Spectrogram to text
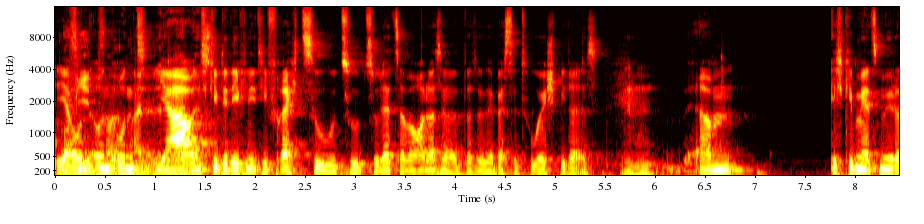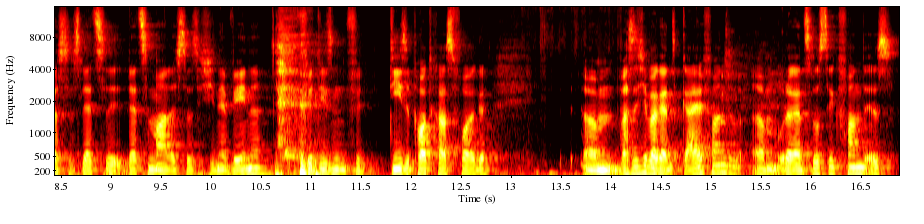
ja, und, und, und, ja, und ich gebe dir definitiv recht zu, zu, zu letzter Woche, dass er, dass er der beste Two-Way-Spieler ist. Ähm, ich gebe mir jetzt Mühe, dass das letzte, letzte Mal ist, dass ich ihn erwähne für, diesen, für diese Podcast-Folge. Ähm, was ich aber ganz geil fand ähm, oder ganz lustig fand, ist,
